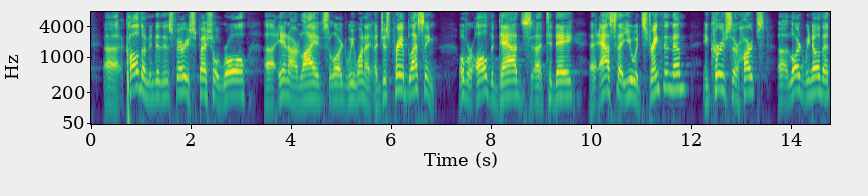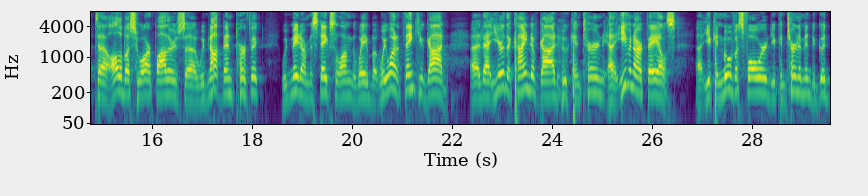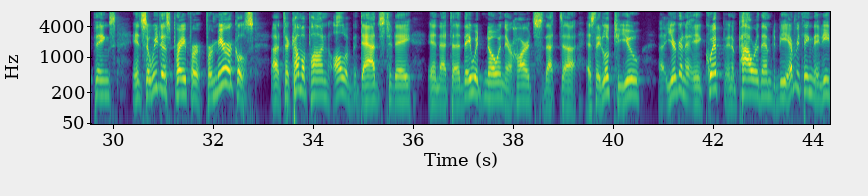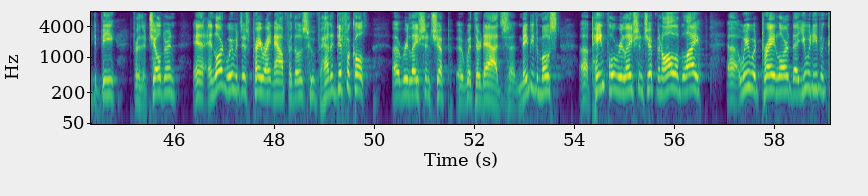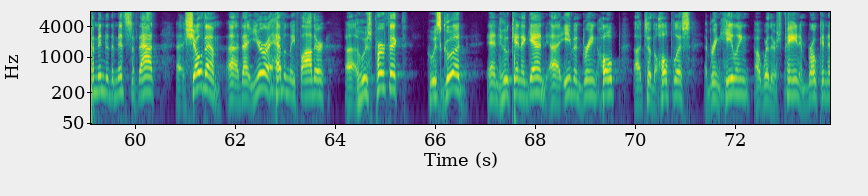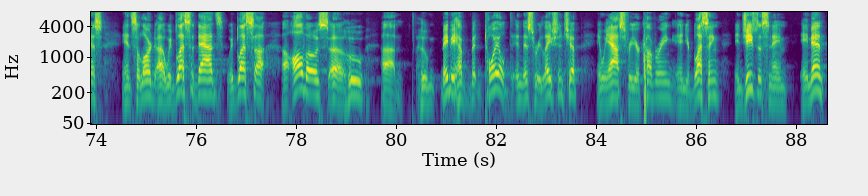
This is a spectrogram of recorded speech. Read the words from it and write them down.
called them into this very special role uh, in our lives, Lord. We want to uh, just pray a blessing over all the dads uh, today. Uh, ask that you would strengthen them, encourage their hearts. Uh, Lord, we know that uh, all of us who are fathers, we've not been perfect. We've made our mistakes along the way, but we want to thank you, God, that you're the kind of God who can turn even our fails. you can move us forward. You can turn them into good things. And so we just pray for, for miracles uh, to come upon all of the dads today and that uh, they would know in their hearts that uh, as they look to you, uh, you're going to equip and empower them to be everything they need to be for their children. And, and Lord, we would just pray right now for those who've had a difficult uh, relationship uh, with their dads, maybe the most painful relationship in all of life. we would pray, Lord, that you would even come into the midst of that uh, show them uh, that you're a heavenly Father uh, who is perfect, who is good, and who can again uh, even bring hope uh, to the hopeless, and bring healing where there's pain and brokenness. And so, Lord, we bless the dads. We bless all those who um, who maybe have been toiled in this relationship, and we ask for your covering and your blessing in Jesus' name. Amen.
